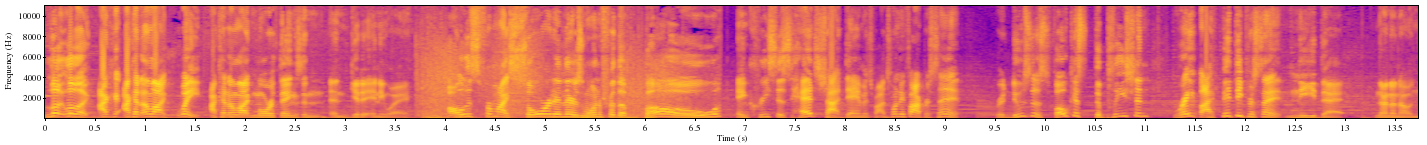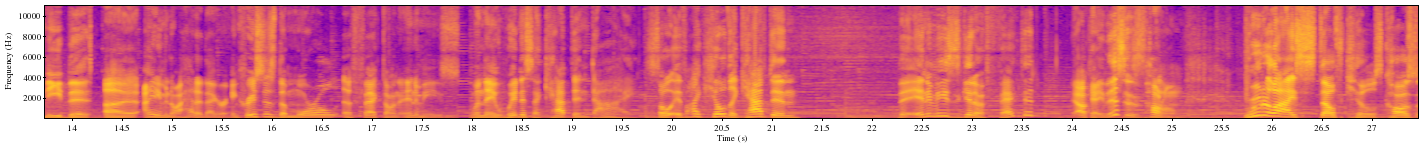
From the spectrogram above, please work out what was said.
Look, look, look. I can, I can unlock. Wait, I can unlock more things and, and get it anyway. Oh, this is for my sword and there's one for the bow. Increases headshot damage by 25%. Reduces focus depletion rate by 50%. Need that. No, no, no. Need this. Uh, I didn't even know I had a dagger. Increases the moral effect on enemies when they witness a captain die. So if I kill the captain, the enemies get affected? Okay, this is, hold on. Brutalized stealth kills cause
